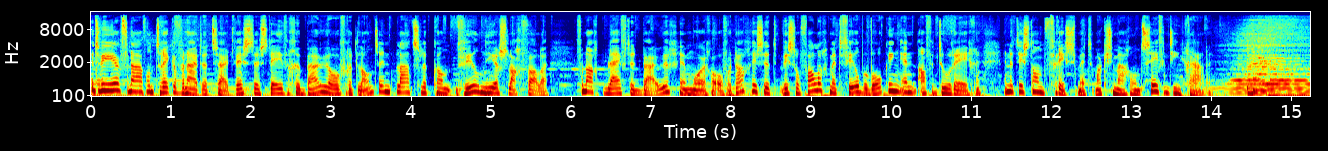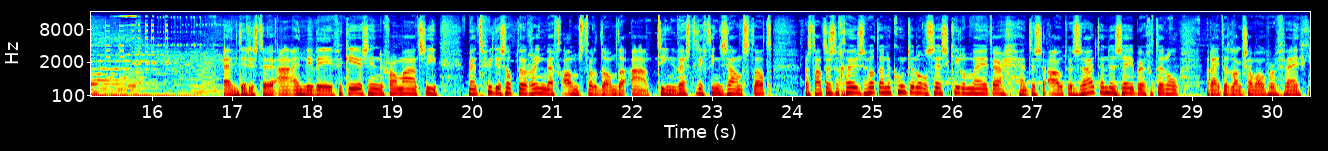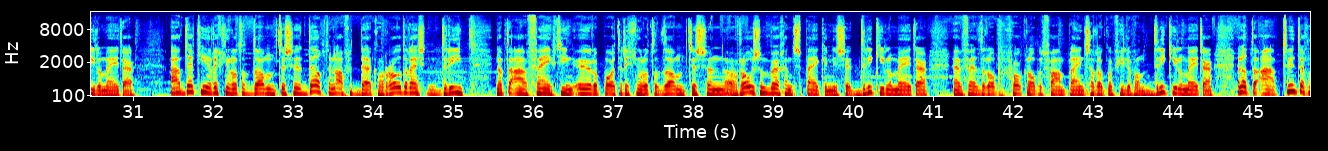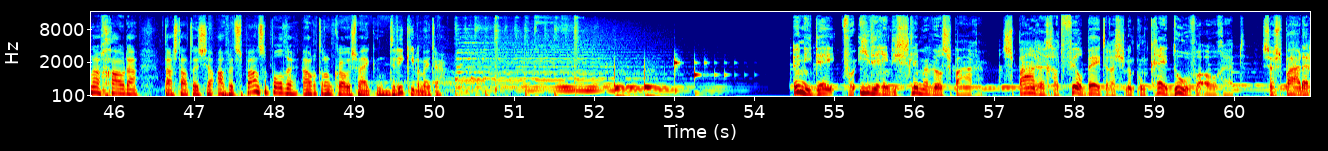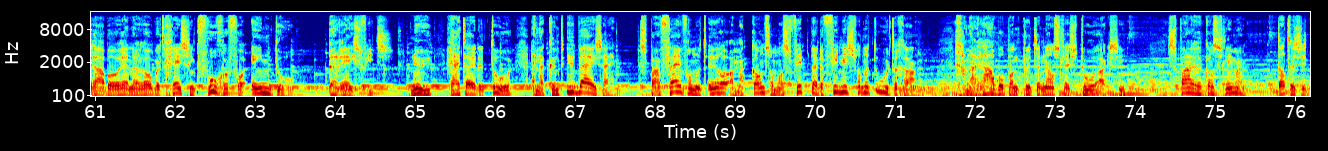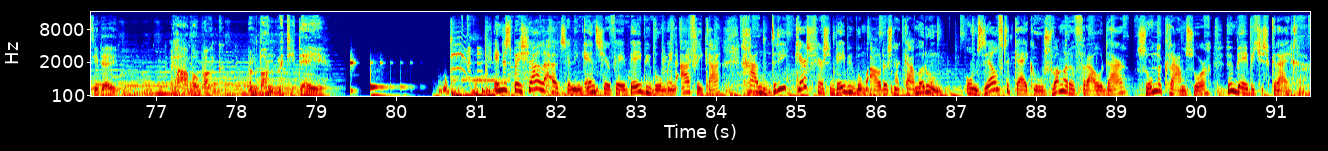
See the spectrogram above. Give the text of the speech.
Het weer. Vanavond trekken vanuit het zuidwesten stevige buien over het land... en plaatselijk kan veel neerslag vallen. Vannacht blijft het buiig en morgen overdag is het wisselvallig... met veel bewolking en af en toe regen. En het is dan fris met maximaal rond 17 graden. En dit is de ANWB Verkeersinformatie. Met files op de ringweg Amsterdam, de A10 West richting Zaanstad. Er staat tussen Geuzenveld en de Koentunnel 6 kilometer. En tussen Oud-Zuid en de Zeeburgertunnel rijdt het langzaam over 5 kilometer. A13 richting Rotterdam tussen Delft en Afritberg een rode reis 3. En op de A15 Europort richting Rotterdam tussen Rozenburg en Spijken is 3 kilometer. En verderop voor Knoop het Vaanplein staat ook een file van 3 kilometer. En op de A20 naar Gouda, daar staat tussen Afrit Spaanse polder en Rotterdam-Krooswijk 3 kilometer. Een idee voor iedereen die slimmer wil sparen. Sparen gaat veel beter als je een concreet doel voor ogen hebt. Zo spaarde Rabo-renner Robert Geesink vroeger voor één doel. Een racefiets. Nu rijdt hij de Tour en daar kunt u bij zijn. Spaar 500 euro en maak kans om als VIP naar de finish van de Tour te gaan. Ga naar rabobank.nl slash touractie. Sparen kan slimmer. Dat is het idee. Rabobank. Een bank met ideeën. In de speciale uitzending NCRV Babyboom in Afrika... gaan drie kerstverse babyboomouders naar Cameroen... om zelf te kijken hoe zwangere vrouwen daar, zonder kraamzorg, hun babytjes krijgen.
